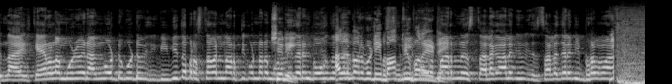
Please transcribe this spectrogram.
ന- കേരളം മുഴുവൻ അങ്ങോട്ടും ഇങ്ങോട്ടും വിവിധ പ്രസ്താവന നടത്തിക്കൊണ്ടാണ്. മുരളീധരൻ പോകുന്നത്. സ്ഥലകാല സ്ഥലജല വിഭ്രമമാണ്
